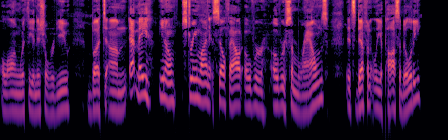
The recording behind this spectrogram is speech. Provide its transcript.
along with the initial review. But um, that may, you know, streamline itself out over over some rounds. It's definitely a possibility.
